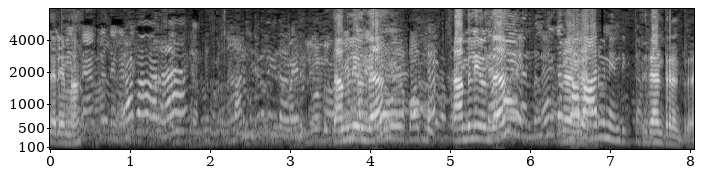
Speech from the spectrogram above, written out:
సరేమ్మా. ఫ్యామిలీ ఉందా? ఫ్యామిలీ ఉందా? రండి రండి. రండి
